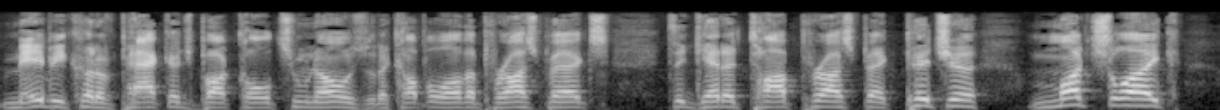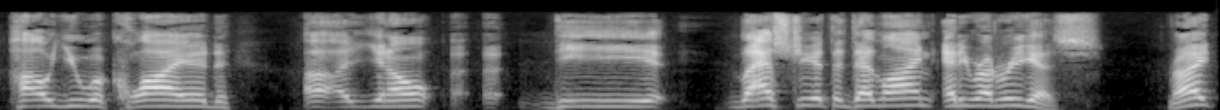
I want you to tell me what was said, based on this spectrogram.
maybe could have packaged Buchholz, who knows, with a couple other prospects to get a top prospect pitcher, much like how you acquired, uh, you know, uh, the last year at the deadline, Eddie Rodriguez. Right?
